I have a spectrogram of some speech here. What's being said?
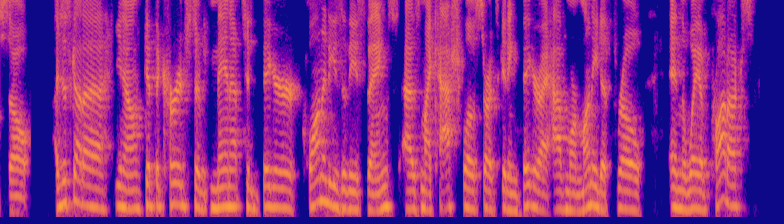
So I just gotta, you know, get the courage to man up to bigger quantities of these things. As my cash flow starts getting bigger, I have more money to throw in the way of products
